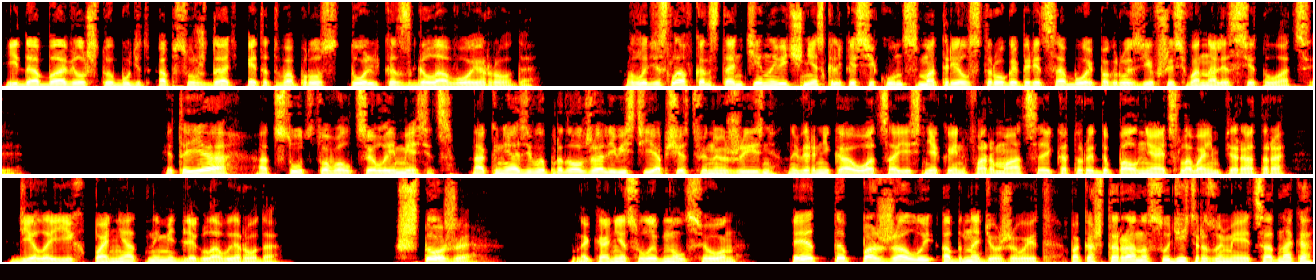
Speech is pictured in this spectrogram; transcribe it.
и добавил, что будет обсуждать этот вопрос только с головой рода. Владислав Константинович несколько секунд смотрел строго перед собой, погрузившись в анализ ситуации. Это я отсутствовал целый месяц, а князевы продолжали вести общественную жизнь, наверняка у отца есть некая информация, которая дополняет слова императора, делая их понятными для главы рода. «Что же?» — наконец улыбнулся он. «Это, пожалуй, обнадеживает. Пока что рано судить, разумеется, однако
